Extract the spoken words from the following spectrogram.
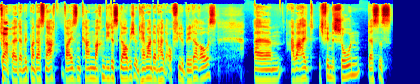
Klar. Äh, damit man das nachweisen kann, machen die das, glaube ich, und hämmern dann halt auch viele Bilder raus. Ähm, aber halt, ich finde schon, dass es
